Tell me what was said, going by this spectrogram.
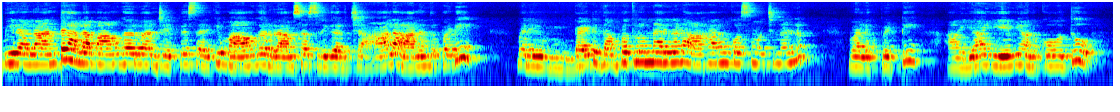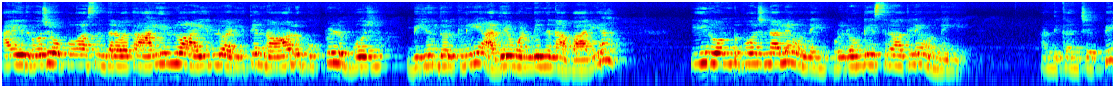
మీరు అలా అంటే అలా మామగారు అని చెప్పేసరికి మామగారు రామశాస్త్రి గారు చాలా ఆనందపడి మరి బయట దంపతులు ఉన్నారు కదా ఆహారం కోసం వచ్చిన వాళ్ళు వాళ్ళకి పెట్టి అయ్యా ఏమీ అనుకోవద్దు. ఐదు రోజుల ఉపవాసం తర్వాత ఆ ఇల్లు ఆ ఇల్లు అడిగితే నాలుగు గుప్పిళ్ళు భోజనం బియ్యం దొరికినాయి అదే వండింది నా భార్య. ఈ రెండు భోజనాలే ఉన్నాయి ఇప్పుడు రెండు ఇస్రాకులే ఉన్నాయి. అందుకని చెప్పి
